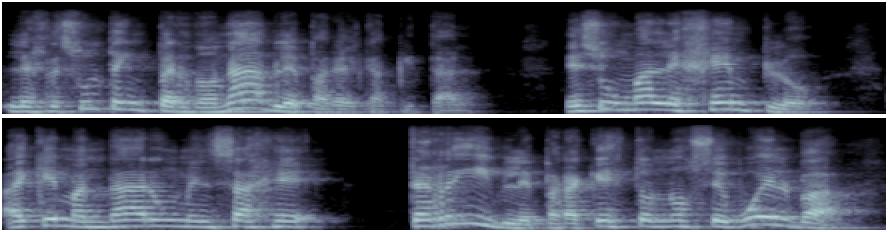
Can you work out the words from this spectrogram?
les resulta imperdonable para el capital. Es un mal ejemplo. Hay que mandar un mensaje terrible para que esto no se vuelva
